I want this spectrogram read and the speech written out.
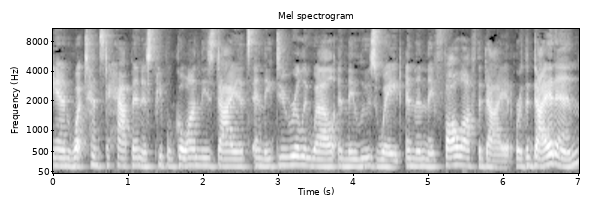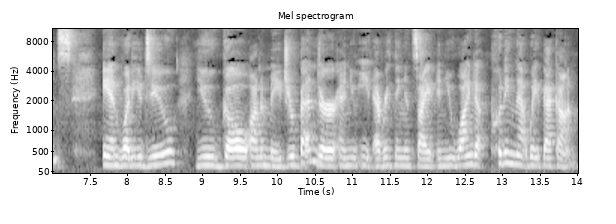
And what tends to happen is people go on these diets and they do really well and they lose weight and then they fall off the diet or the diet ends. And what do you do? You go on a major bender and you eat everything in sight and you wind up putting that weight back on.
